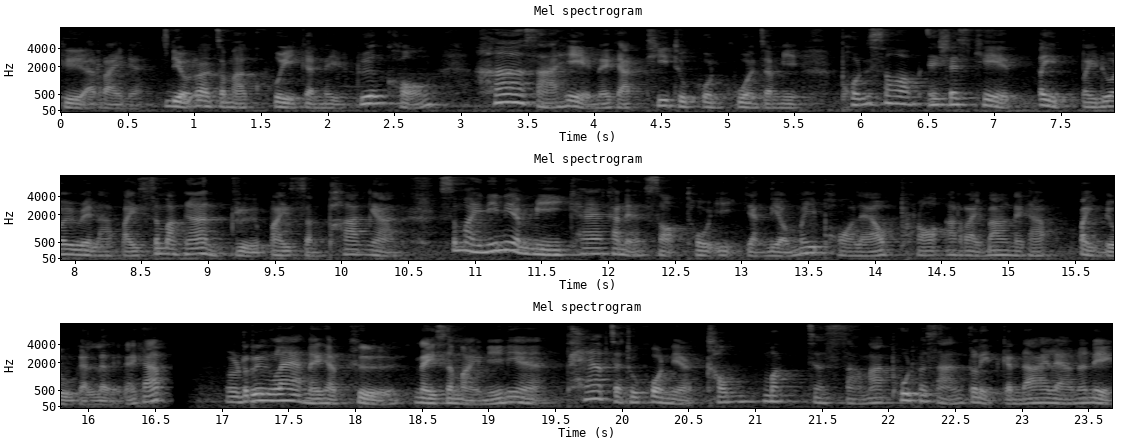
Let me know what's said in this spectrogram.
คืออะไรเนี่ย เดี๋ยวเราจะมาคุยกันในเรื่องของ 5 สาเหตุนะครับที่ทุกคนควรจะมีผลสอบ HSK ติดไปด้วยเวลาไปสมัครงานหรือไปสัมภาษณ์งาน สมัยนี้เนี่ยมีแค่คะแนนสอบโทอีกอย่างเดียวไม่พอแล้วเพราะอะไรบ้างนะครับ ไปดูกันเลยนะครับ เรื่องแรกนะครับคือในสมัยนี้เนี่ยแทบจะทุกคนเนี่ยเขามักจะสามารถพูดภาษาอังกฤษกันได้แล้วนั่นเอง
